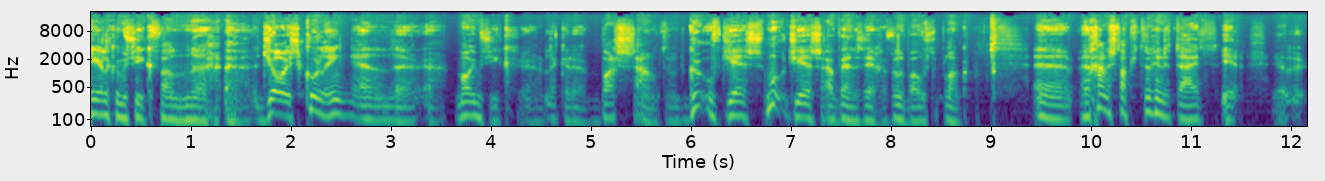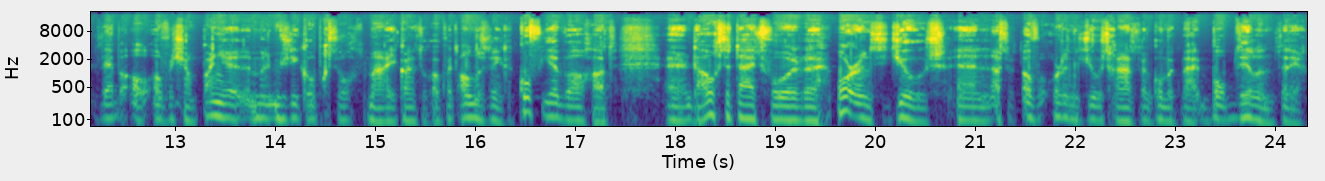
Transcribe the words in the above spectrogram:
Heerlijke muziek van uh, Joyce Cooling. En mooie muziek, lekkere bass sound. Groove jazz, smooth jazz zou ik bijna zeggen, van de bovenste plank. Uh, we gaan een stapje terug in de tijd. we hebben al over champagne muziek opgezocht. Maar je kan natuurlijk ook wat anders drinken. Koffie hebben we al gehad. Uh, de hoogste tijd voor uh, orange juice. En als het over orange juice gaat... dan kom ik bij Bob Dylan terecht.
